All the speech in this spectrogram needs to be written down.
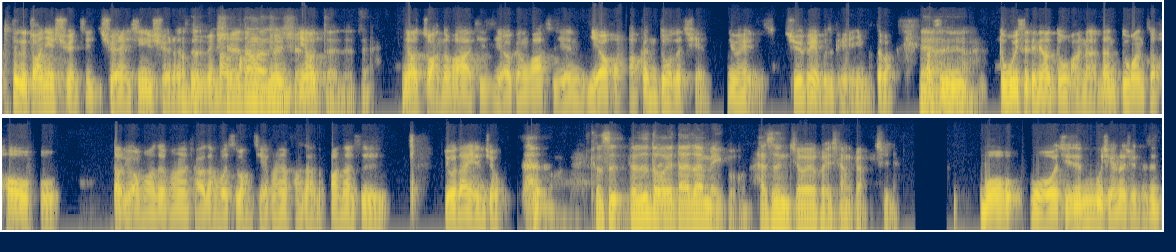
这个专业选进选了进去选了是没办法，当然因为你要对对对，你要转的话，其实也要更花时间，也要花更多的钱，因为学费也不是便宜嘛，对吧？但是读一次肯定要读完了，但读完之后。到底往不往这个方向发展，或者是往其他方向发展的话，那是有待研究。可是，可是都会待在美国，对还是你就会回香港去？我我其实目前的选择是，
